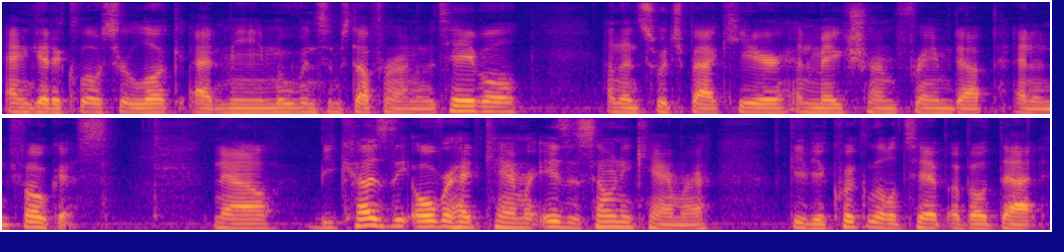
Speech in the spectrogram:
and get a closer look at me moving some stuff around on the table and then switch back here and make sure I'm framed up and in focus. Now, because the overhead camera is a Sony camera, I'll give you a quick little tip about that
